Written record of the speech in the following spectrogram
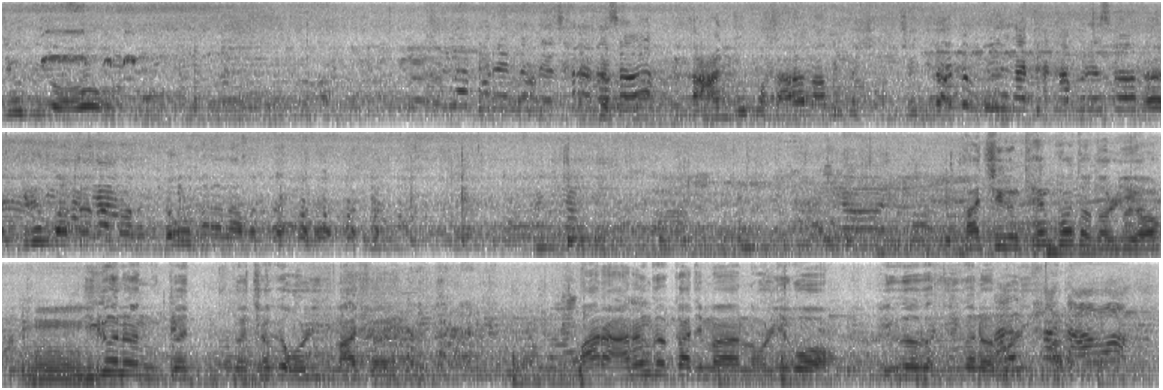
기적이요 날 뻔했는데 살아나서? 안 죽고 살아남은 것이 기적이라 또 교회가 다 가버려서? 야, 이름 바꿔가서 너무 살아남았다. 아 지금 캠코더 돌리요? 음. 이거는 그, 그 저기 올리지 마셔요 말 아는 것까지만 올리고 이거 이거는 말 올리지 다마 나와. 말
